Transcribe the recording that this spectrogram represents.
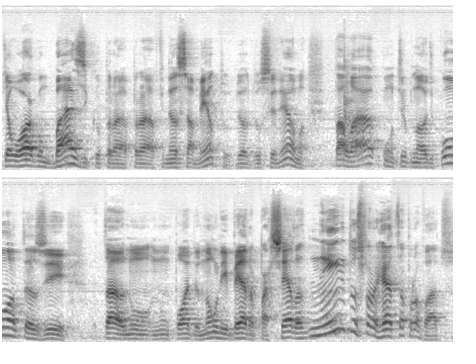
que é o órgão básico para financiamento do, do cinema, está lá com o Tribunal de Contas e tá, não, não pode, não libera parcelas nem dos projetos aprovados.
